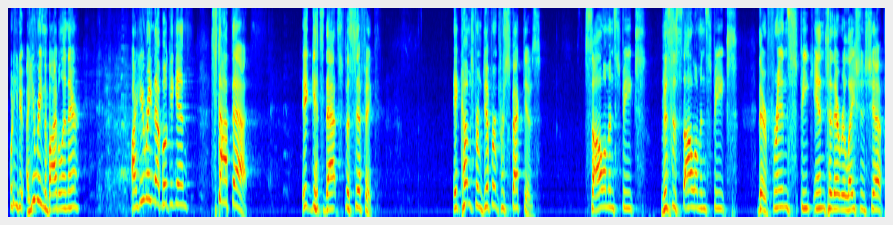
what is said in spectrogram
what do you do? Are you reading the Bible in there? Are you reading that book again? Stop that. It gets that specific. It comes from different perspectives. Solomon speaks, Mrs. Solomon speaks, their friends speak into their relationship.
